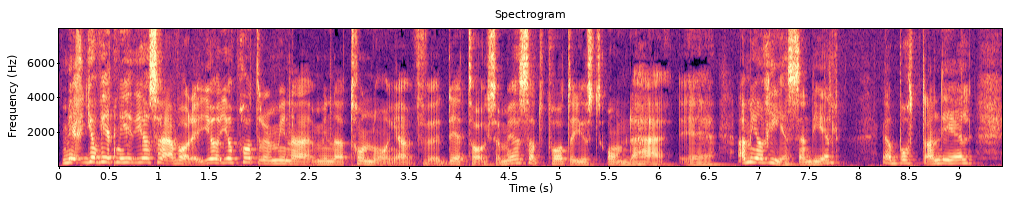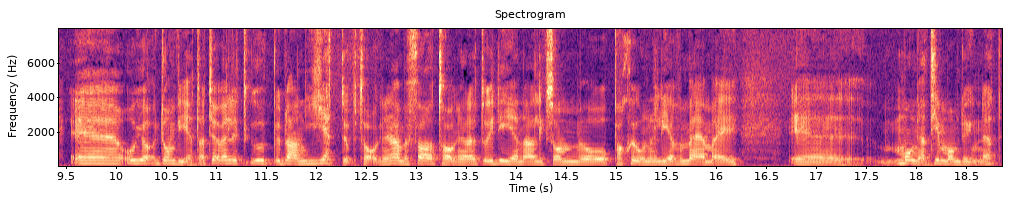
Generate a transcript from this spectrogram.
Men jag- vet, ni- jag så här var det. Jag, jag pratade med mina, mina tonåringar för det ett tag sedan. Men jag satt och pratade just om det här. Eh, ja, men jag reser en del. Jag är borta en del. Eh, och jag, de vet att jag är väldigt upp, ibland jätteupptagen i det här med företagandet och idéerna liksom, och passionen lever med mig eh, många timmar om dygnet.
